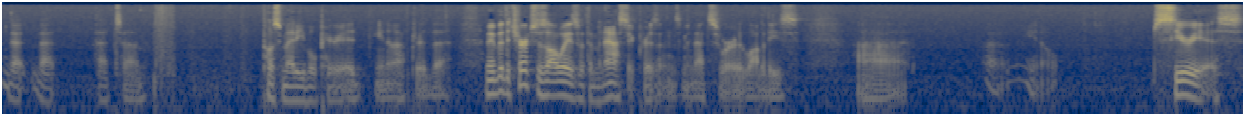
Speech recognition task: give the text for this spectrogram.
that that that um, post medieval period. You know, after the I mean, but the church is always with the monastic prisons. I mean, that's where a lot of these, uh, uh, you know, serious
